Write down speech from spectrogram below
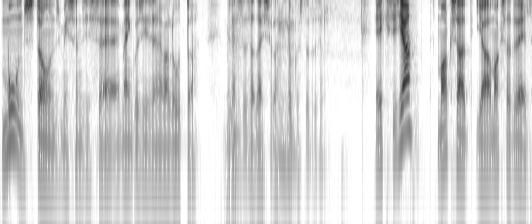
Moonstones, mis on siis äh, mängu sisene valuuta, millest mm -hmm. sa saad asju lahti mm -hmm. lukustada seal ehk siis jah, maksad ja maksad veel.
